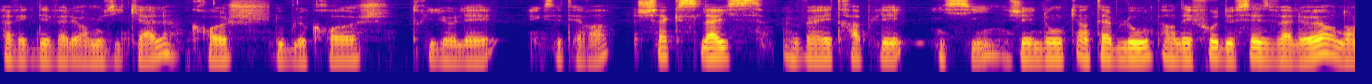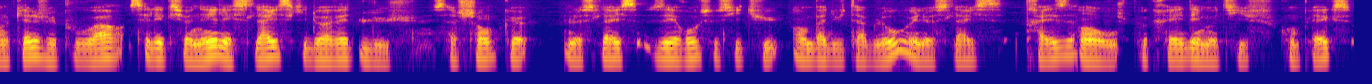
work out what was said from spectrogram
avec des valeurs musicales, croche, double croche, triolet, etc. Chaque slice va être appelé ici. J'ai donc un tableau par défaut de 16 valeurs dans lequel je vais pouvoir sélectionner les slices qui doivent être lus, sachant que le slice 0 se situe en bas du tableau et le slice 13 en haut. Je peux créer des motifs complexes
